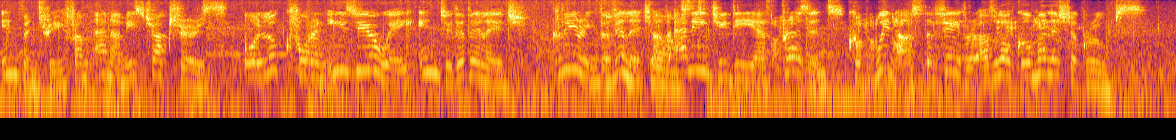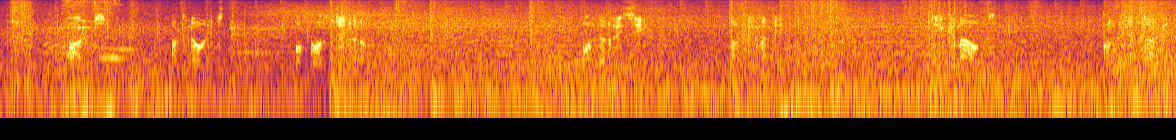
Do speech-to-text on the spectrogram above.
infantry from enemy structures, or look for an easier way into the village. Clearing the village of any GDF presence could win us the favor of local militia groups. March. Of course, General. Order received. Affirmative. Take him out. Confirm target.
